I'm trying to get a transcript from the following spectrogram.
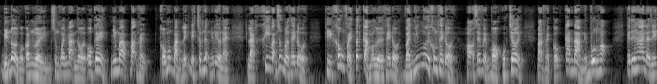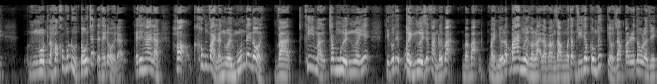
biến đổi của con người xung quanh bạn rồi. Ok nhưng mà bạn phải có một bản lĩnh để chấp nhận cái điều này. Là khi bạn giúp người thay đổi thì không phải tất cả mọi người thay đổi. Và những người không thay đổi, họ sẽ phải bỏ cuộc chơi. Bạn phải có can đảm để buông họ. Cái thứ hai là gì? Một là họ không có đủ tố chất để thay đổi đã cái thứ hai là họ không phải là người muốn thay đổi. Và khi mà trong 10 người ấy, thì có thể 7 người sẽ phản đối bạn. Và bạn phải nhớ là ba người còn lại là vàng dòng. Và thậm chí theo công thức kiểu dạng Pareto là gì?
